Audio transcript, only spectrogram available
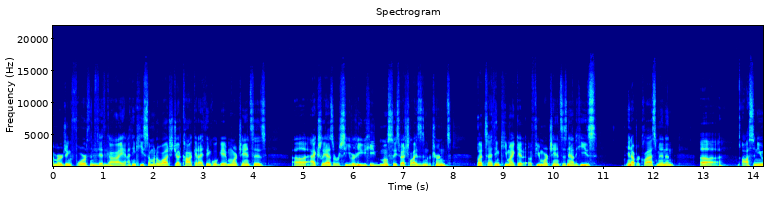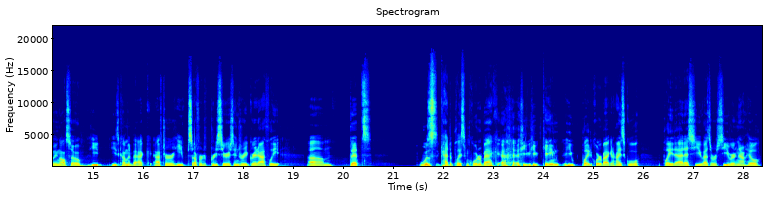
emerging fourth and 5th guy, I think he's someone to watch. Judd Cockett, I think, will get more chances uh, actually as a receiver. He he mostly specializes in returns, but I think he might get a few more chances now that he's an upperclassman. And uh, Austin Ewing also he he's coming back after he suffered a pretty serious injury. Great athlete um, that was had to play some quarterback. he, he came he played quarterback in high school, played at SU as a receiver, and now he'll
